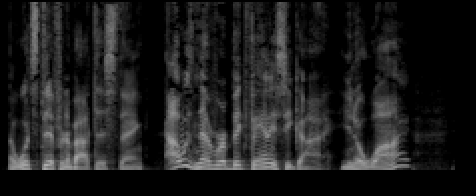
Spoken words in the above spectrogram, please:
Now, what's different about this thing? I was never a big fantasy guy. You know why?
